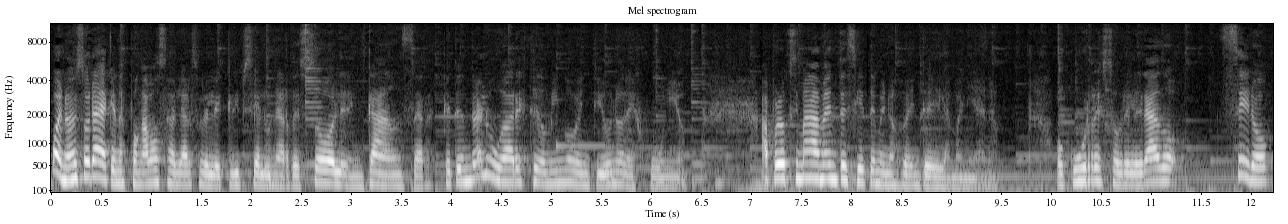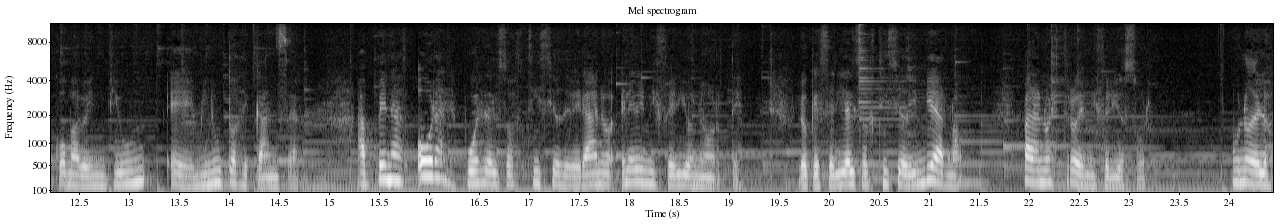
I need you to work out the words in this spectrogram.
Bueno, es hora de que nos pongamos a hablar sobre el eclipse lunar de Sol en Cáncer, que tendrá lugar este domingo 21 de junio, aproximadamente 7 menos 20 de la mañana. Ocurre sobre el grado 0,21 eh, minutos de Cáncer, apenas horas después del solsticio de verano en el hemisferio norte, lo que sería el solsticio de invierno para nuestro hemisferio sur. Uno de los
